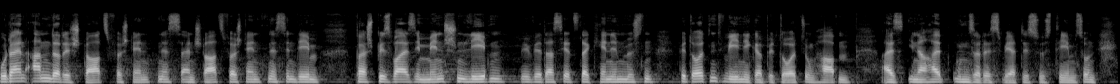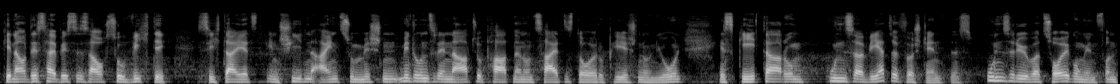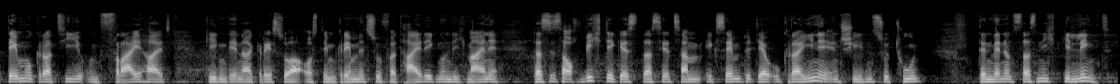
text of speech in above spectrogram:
oder ein anderes Staatsverständnis, ein Staatsverständnis, in dem beispielsweise Menschenleben, wie wir das jetzt erkennen müssen, bedeutend weniger Bedeutung haben als innerhalb unseres Wertesystems. Und genau deshalb ist es auch so wichtig, sich da jetzt entschieden einzumischen mit unseren NATO-Partnern und seitens der Europäischen Union. Es geht darum, unser Werteverständnis, unsere Überzeugungen von Demokratie und Freiheit gegen den Aggressor aus dem Kreml zu verteidigen. Und ich meine, dass es auch wichtig ist, das jetzt am Exempel der Ukraine entschieden zu tun. Denn wenn uns das nicht gelingt,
